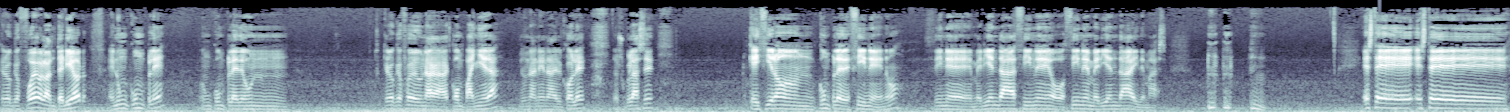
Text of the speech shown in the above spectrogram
creo que fue, o la anterior, en un cumple, un cumple de un... creo que fue de una compañera, de una nena del cole, de su clase, que hicieron cumple de cine, ¿no? Cine, merienda, cine o cine, merienda y demás. Este, este,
